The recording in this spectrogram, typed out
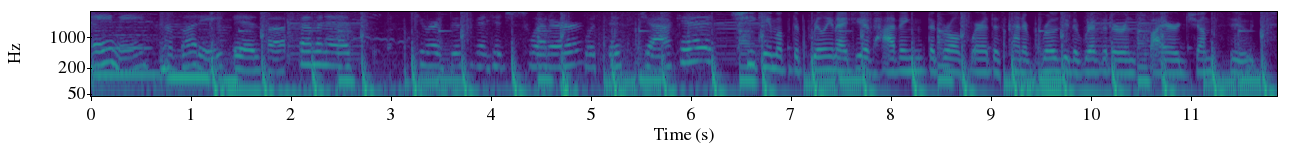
Amy, her buddy, is a feminist. She wears this vintage sweater with this jacket. She came up with the brilliant idea of having the girls wear this kind of Rosie the Riveter inspired jumpsuit.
